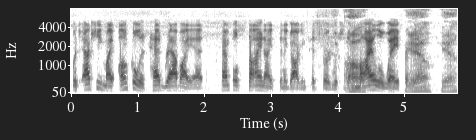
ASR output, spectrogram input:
which actually my uncle is head rabbi at Temple Sinai Synagogue in Pittsburgh, which is a Oh. mile away from. Yeah, yeah.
